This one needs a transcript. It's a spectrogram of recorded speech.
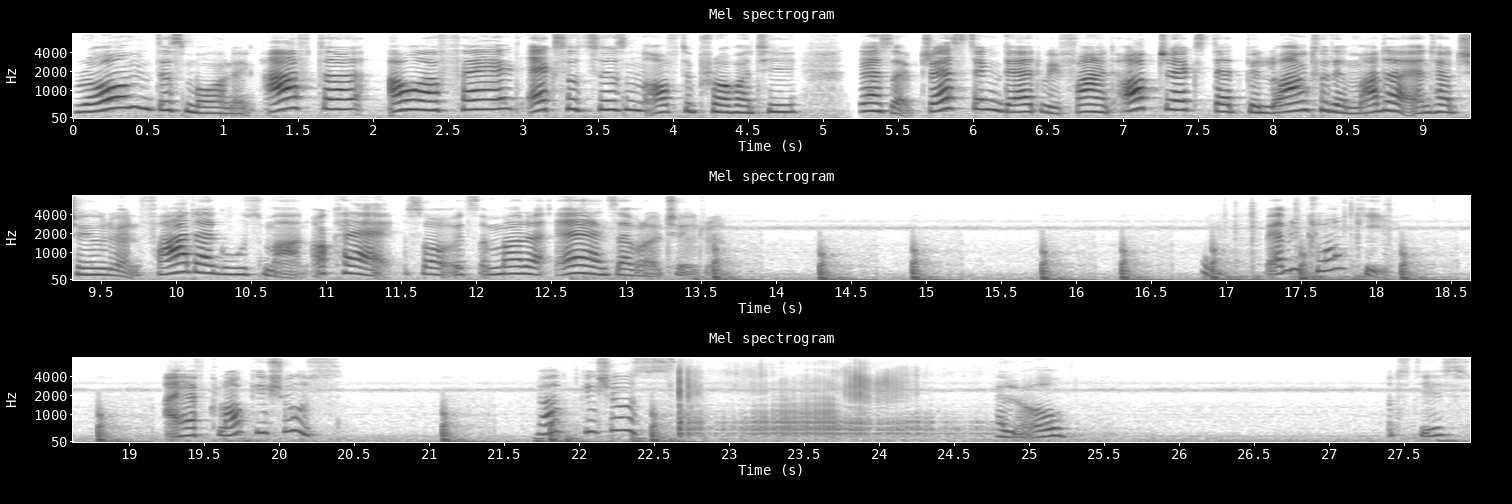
Rome this morning after our failed exorcism of the property. They're suggesting that we find objects that belong to the mother and her children. Father Guzman. Okay, so it's a mother and several children. Oh, very clunky. I have clunky shoes. Clunky shoes. Hello. What's this?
